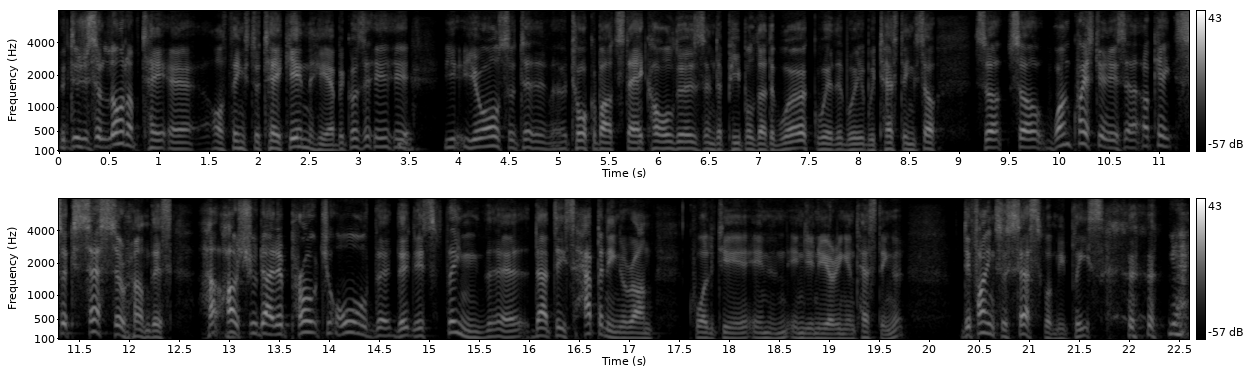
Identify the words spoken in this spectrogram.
But there's a lot of uh, of things to take in here because it, it, you also uh, talk about stakeholders and the people that work with, with, testing. So so, so one question is, uh, okay, success around this. How, how mm. should I approach all the, the this thing the, that is happening around quality in engineering and testing? Define success for me, please. yeah,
